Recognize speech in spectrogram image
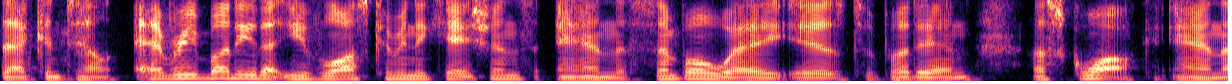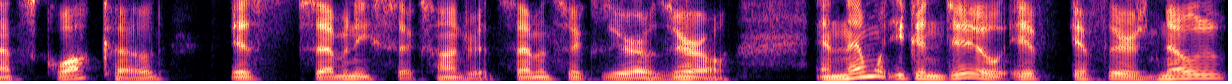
that can tell everybody that you've lost communications, and the simple way is to put in a squawk, and that squawk code is 7600 7600. And then what you can do if if there's no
